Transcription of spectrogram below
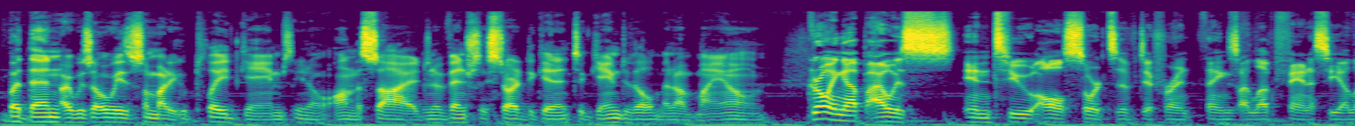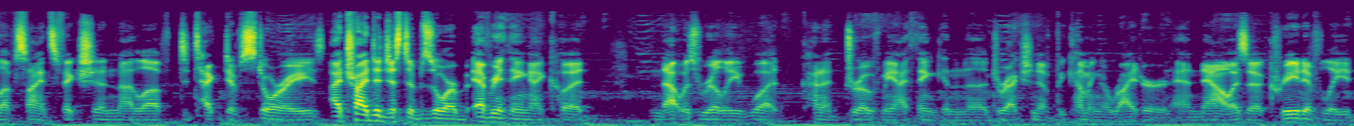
But then I was always somebody who played games, you know, on the side, and eventually started to get into game development of my own. Growing up, I was into all sorts of different things. I loved fantasy, I loved science fiction, I loved detective stories. I tried to just absorb everything I could. And that was really what kind of drove me, I think, in the direction of becoming a writer and now as a creative lead.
